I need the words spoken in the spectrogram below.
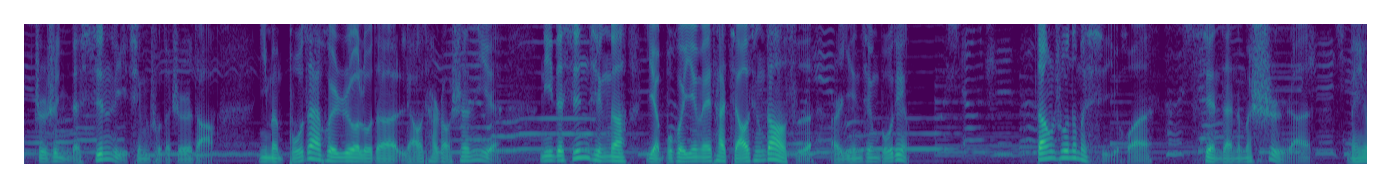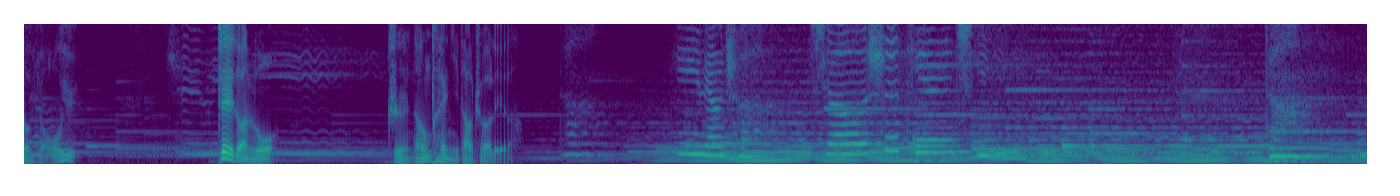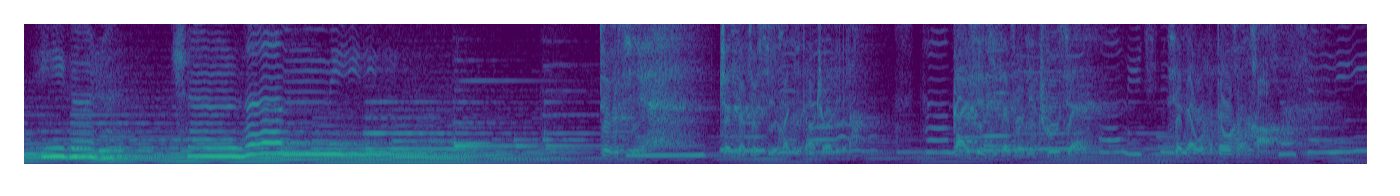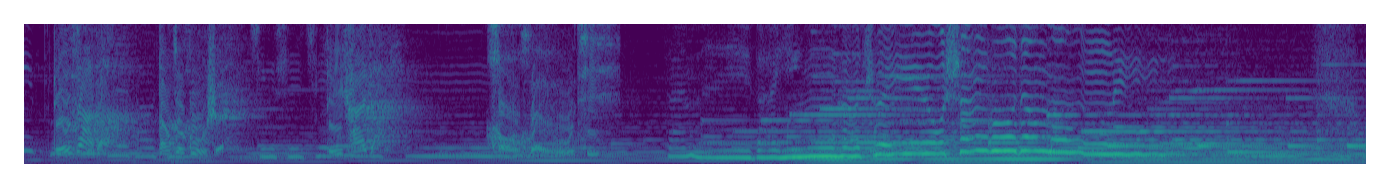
只是你的心里清楚的知道，你们不再会热络的聊天到深夜，你的心情呢，也不会因为他矫情到死而阴晴不定。当初那么喜欢，现在那么释然，没有犹豫。这段路，只能陪你到这里了。一辆车消失天际。当一个人成了谜。对不起，真的就喜欢你到这里了。感谢你在昨天出现，现在我们都很好。留下的当做故事，离开的后会无期。在每个银河坠入深谷的梦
